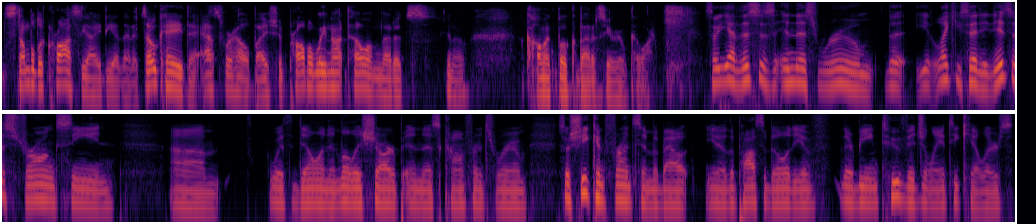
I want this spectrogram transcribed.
stumbled across the idea that it's okay to ask for help, I should probably not tell them that it's you know a comic book about a serial killer. So yeah, this is in this room. The like you said, it is a strong scene. Um, with Dylan and Lily Sharp in this conference room. So she confronts him about, you know, the possibility of there being two vigilante killers.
